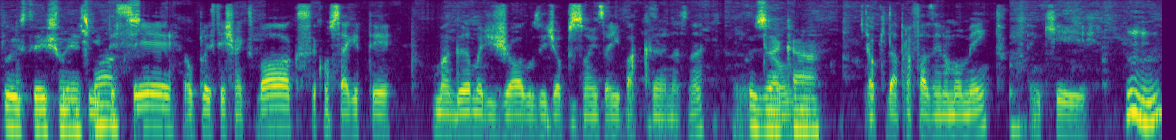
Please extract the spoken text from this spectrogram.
PlayStation e Xbox. PC, ou PlayStation Xbox, você consegue ter uma gama de jogos e de opções aí bacanas, né? Pois é, Então, cara. É o que dá pra fazer no momento. Tem que Uhum.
